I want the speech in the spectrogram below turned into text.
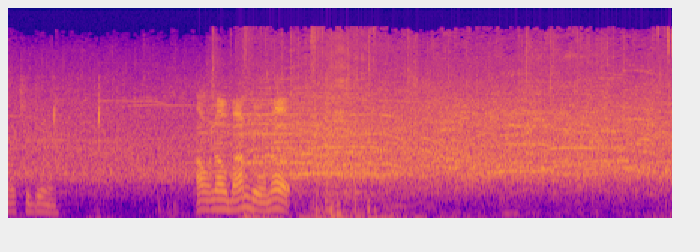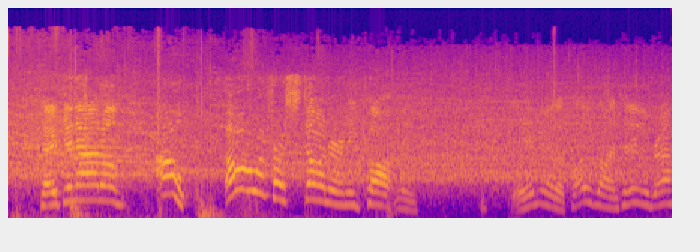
what's he doing? I don't know, but I'm going up. Taking out him. Oh! Oh, I went for a stunner and he caught me. He hit me with a clothesline too, bro.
